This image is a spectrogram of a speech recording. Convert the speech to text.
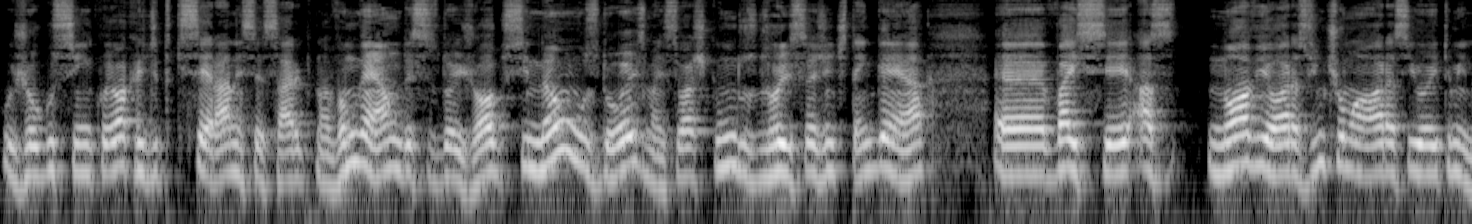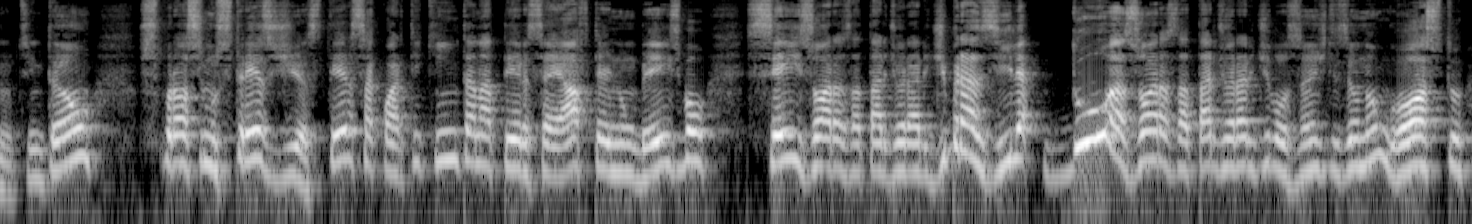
o jogo 5. Eu acredito que será necessário que nós vamos ganhar um desses dois jogos, se não os dois, mas eu acho que um dos dois a gente tem que ganhar, é, vai ser às 9 horas, 21 horas e 8 minutos. Então, os próximos três dias, terça, quarta e quinta. Na terça é Afternoon Baseball, 6 horas da tarde, horário de Brasília, 2 horas da tarde, horário de Los Angeles. Eu não gosto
